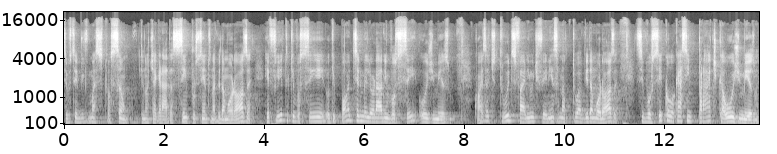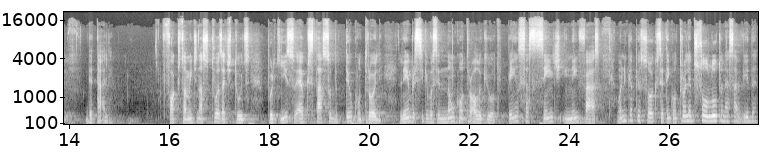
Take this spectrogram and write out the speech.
Se você vive uma situação que não te agrada 100% na vida amorosa, reflita o que você, o que pode ser melhorado em você hoje mesmo. Quais atitudes fariam diferença na tua vida amorosa se você colocasse em prática hoje mesmo? Detalhe: Foque somente nas tuas atitudes, porque isso é o que está sob o teu controle. Lembre-se que você não controla o que o outro pensa, sente e nem faz. A única pessoa que você tem controle absoluto nessa vida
